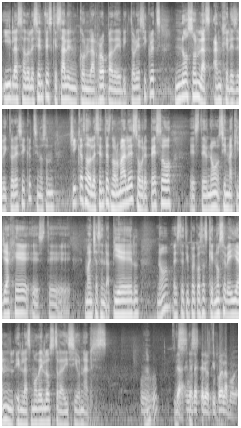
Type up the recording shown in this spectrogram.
y las adolescentes que salen con la ropa de Victoria's Secrets no son las ángeles de Victoria's Secret, sino son chicas adolescentes normales, sobrepeso, este, no, sin maquillaje, este, manchas en la piel, ¿no? Este tipo de cosas que no se veían en las modelos tradicionales. Ya, en el estereotipo de la moda.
